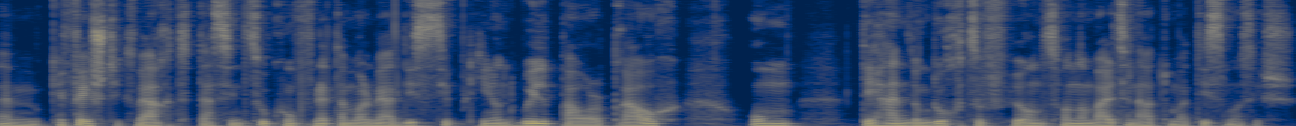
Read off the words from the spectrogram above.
ähm, gefestigt wird, dass in Zukunft nicht einmal mehr Disziplin und Willpower brauche, um die Handlung durchzuführen, sondern weil es ein Automatismus ist.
